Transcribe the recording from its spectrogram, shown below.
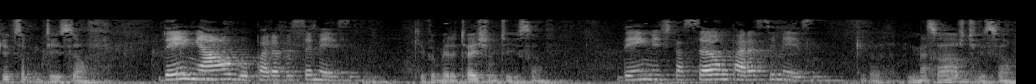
Give something to yourself. Deem algo para você mesmo. Give a meditation to yourself. Deem meditação para si mesmo. Give a massage to yourself.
